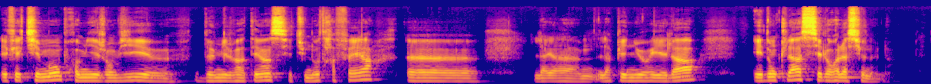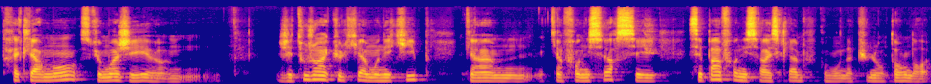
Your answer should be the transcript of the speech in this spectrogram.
Effectivement, 1er janvier 2021, euh, c'est une autre affaire. La, pénurie est là, et donc là, c'est le relationnel. Très clairement, ce que moi j'ai j'ai toujours inculqué à mon équipe qu'un fournisseur, c'est c'est pas un fournisseur esclave comme on a pu l'entendre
